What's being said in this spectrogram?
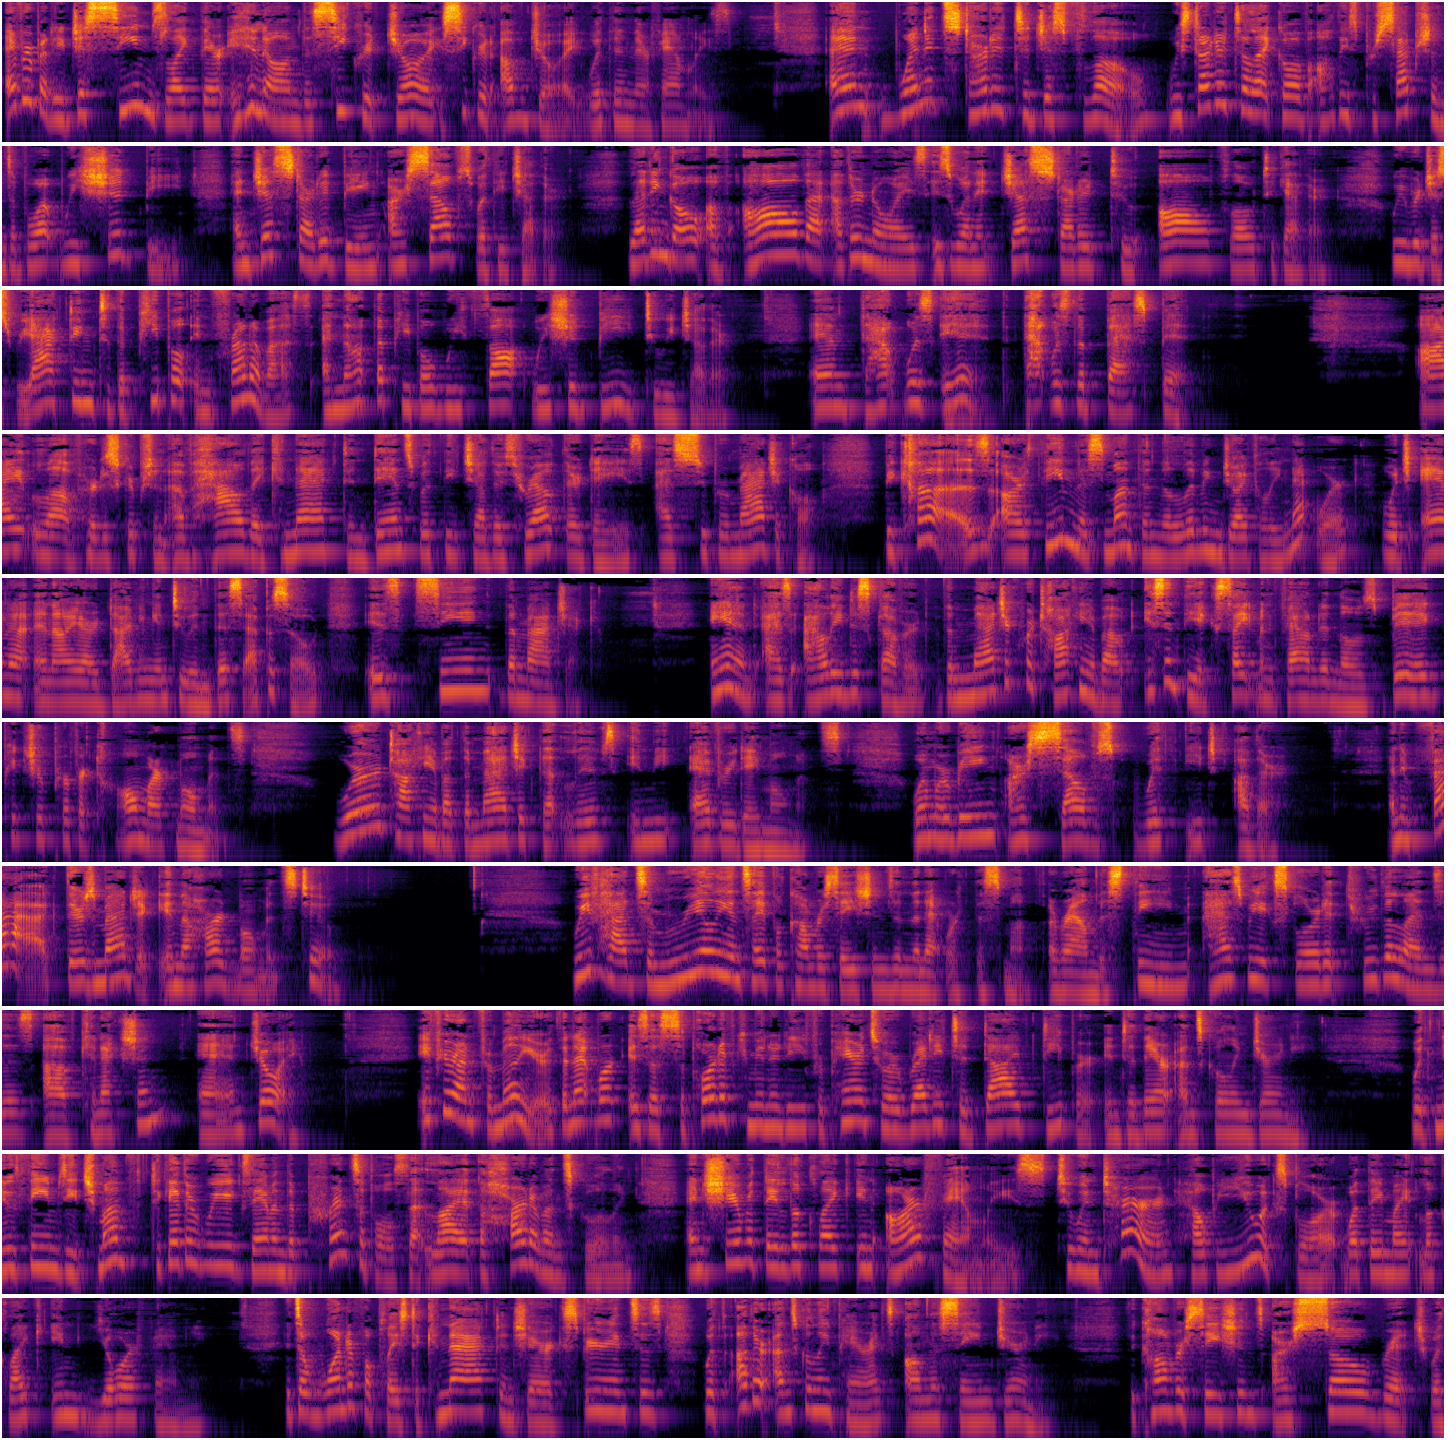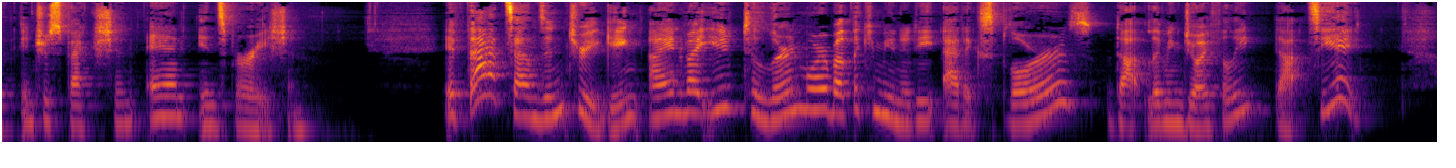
everybody just seems like they're in on the secret joy, secret of joy within their families. And when it started to just flow, we started to let go of all these perceptions of what we should be and just started being ourselves with each other. Letting go of all that other noise is when it just started to all flow together. We were just reacting to the people in front of us and not the people we thought we should be to each other. And that was it. That was the best bit. I love her description of how they connect and dance with each other throughout their days as super magical. Because our theme this month in the Living Joyfully Network, which Anna and I are diving into in this episode, is seeing the magic. And as Ali discovered, the magic we're talking about isn't the excitement found in those big picture perfect hallmark moments we're talking about the magic that lives in the everyday moments when we're being ourselves with each other. And in fact, there's magic in the hard moments too. We've had some really insightful conversations in the network this month around this theme as we explored it through the lenses of connection and joy. If you're unfamiliar, the network is a supportive community for parents who are ready to dive deeper into their unschooling journey. With new themes each month, together we examine the principles that lie at the heart of unschooling and share what they look like in our families to in turn help you explore what they might look like in your family. It's a wonderful place to connect and share experiences with other unschooling parents on the same journey. The conversations are so rich with introspection and inspiration. If that sounds intriguing, I invite you to learn more about the community at explorers.livingjoyfully.ca.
